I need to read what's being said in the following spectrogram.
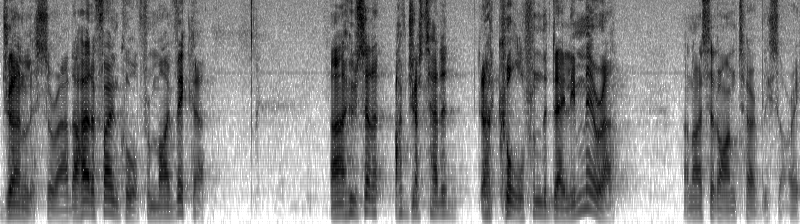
journalists around, I had a phone call from my vicar uh, who said, I've just had a, a, call from the Daily Mirror. And I said, oh, I'm terribly sorry.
